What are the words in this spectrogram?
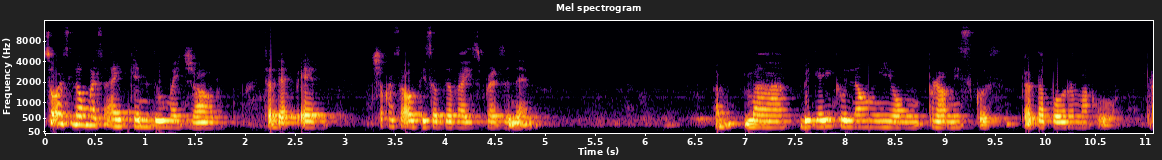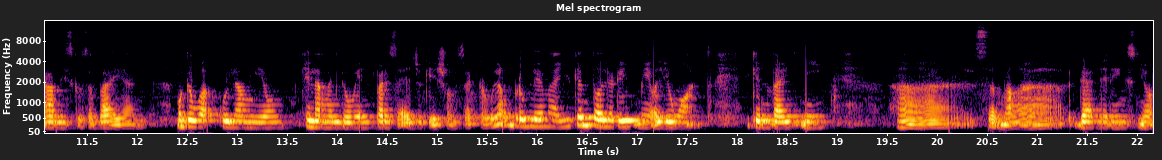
So as long as I can do my job sa DepEd, tsaka sa Office of the Vice President, um, mabigay ko lang yung promise ko, plataforma ko, promise ko sa bayan. Magawa ko lang yung kailangan gawin para sa education sector. Wala akong problema. You can tolerate me all you want. You can invite me ah, sa mga gatherings nyo.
